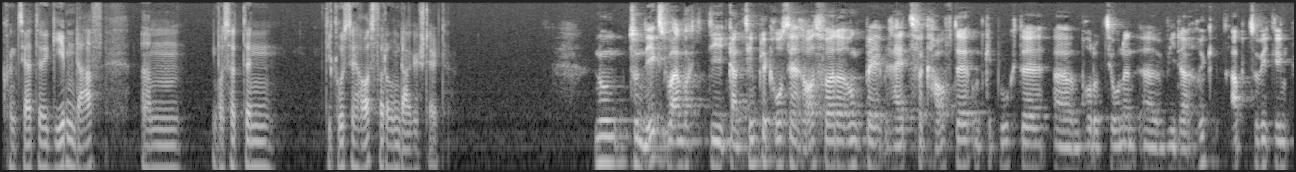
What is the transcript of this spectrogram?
Konzerte geben darf, ähm, was hat denn die größte Herausforderung dargestellt? Nun, zunächst war einfach die ganz simple große Herausforderung, bereits verkaufte und gebuchte äh, Produktionen äh, wieder rückabzuwickeln.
